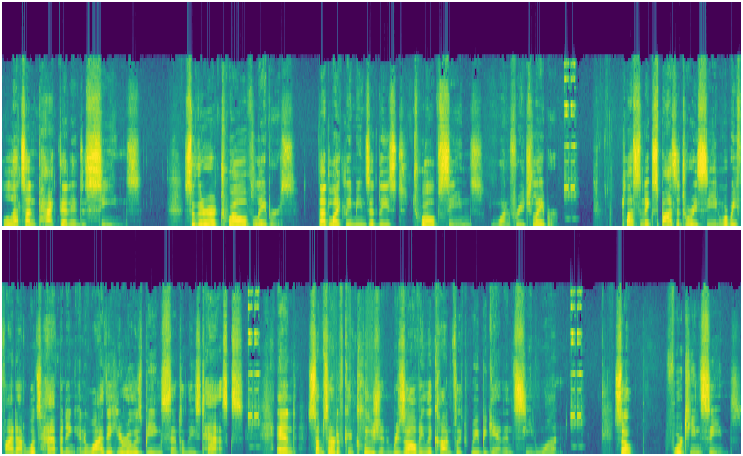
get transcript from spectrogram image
let's unpack that into scenes. So there are 12 labors. That likely means at least 12 scenes, one for each labor. Plus an expository scene where we find out what's happening and why the hero is being sent on these tasks. And some sort of conclusion resolving the conflict we began in scene 1. So, 14 scenes.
